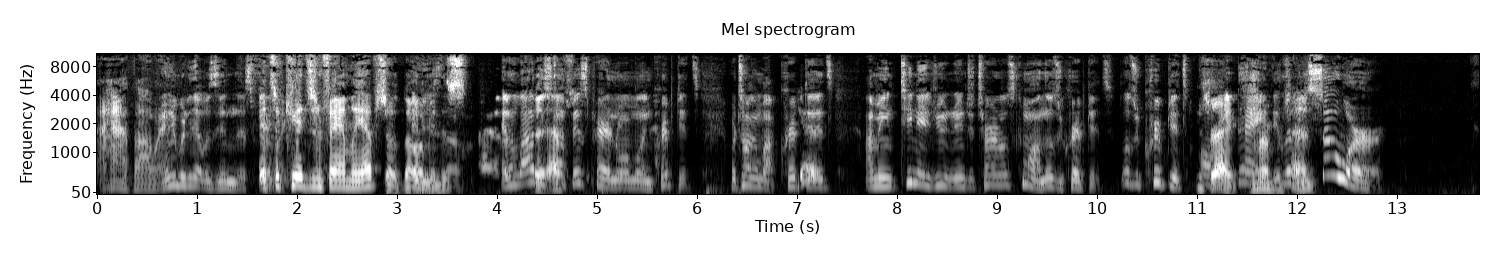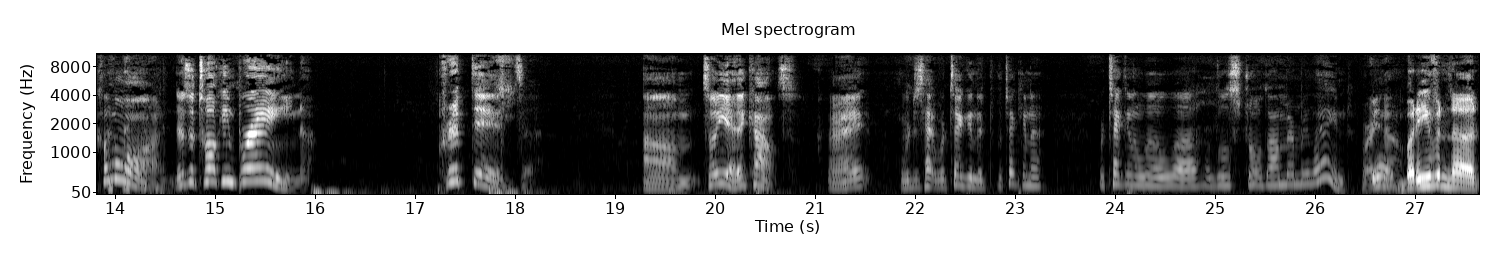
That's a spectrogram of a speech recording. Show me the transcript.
a half hour. Anybody that was in this, It's a kids and family episode, though. I mean, is, this though. and a lot of this stuff episode- is paranormal and cryptids. We're talking about cryptids. I mean, Teenage Mutant Ninja Turtles. Come on, those are cryptids. Those are cryptids That's all right, day. They live in a sewer. Come on, there's a talking brain. Cryptids. Um. So yeah, that counts. All right. We're just ha- we're taking a we're taking a we're taking a little uh, a little stroll down memory lane right yeah, now. but even uh,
